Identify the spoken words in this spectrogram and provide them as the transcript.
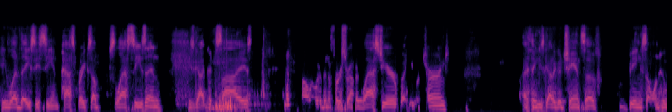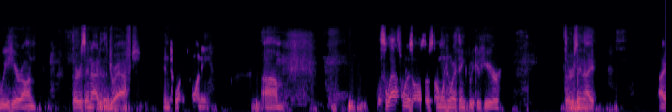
He led the ACC in pass breaks up last season. He's got good size. Probably would have been a first rounder last year, but he returned. I think he's got a good chance of being someone who we hear on Thursday night of the draft in 2020. Um, this last one is also someone who I think we could hear Thursday night. I,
